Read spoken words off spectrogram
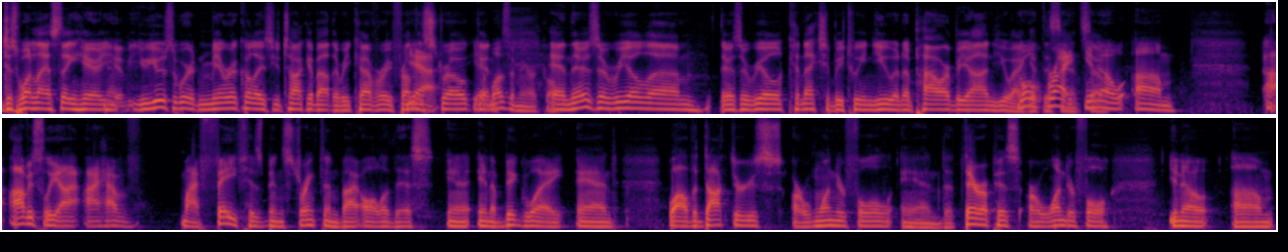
just one last thing here. You, you use the word miracle as you talk about the recovery from yeah, the stroke. yeah, it was a miracle. And there's a real um, there's a real connection between you and a power beyond you. I well, get the right. sense. You so. know, um, obviously, I, I have my faith has been strengthened by all of this in, in a big way. And while the doctors are wonderful and the therapists are wonderful, you know, um,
